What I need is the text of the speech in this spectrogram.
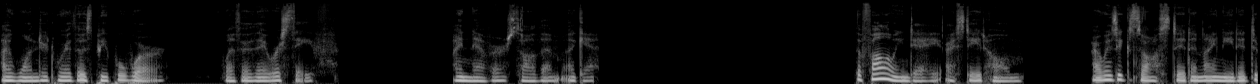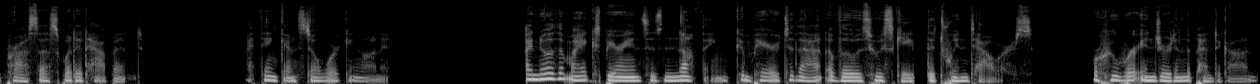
I wondered where those people were whether they were safe. I never saw them again. The following day, I stayed home. I was exhausted and I needed to process what had happened. I think I'm still working on it. I know that my experience is nothing compared to that of those who escaped the Twin Towers, or who were injured in the Pentagon,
